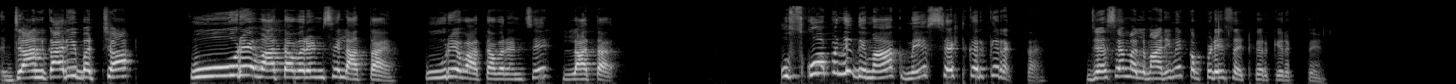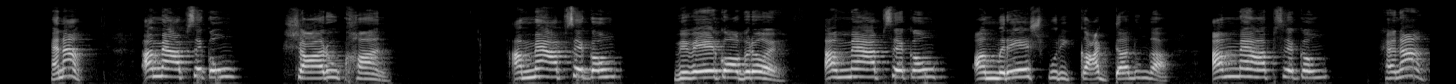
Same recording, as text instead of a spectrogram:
जानकारी बच्चा पूरे वातावरण से लाता है, पूरे वातावरण से लाता है उसको अपने दिमाग में सेट करके रखता है। जैसे हम अलमारी में कपड़े सेट करके रखते हैं। है ना? अब मैं आपसे कहूँ, शाहरुख खान। अब मैं आपसे कहूँ, विवेक ओबरॉय। अब मैं आपसे कहूँ, अमरेश पुरी, काट डालूँगा। अब मैं आपसे कहूँ, है ना?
